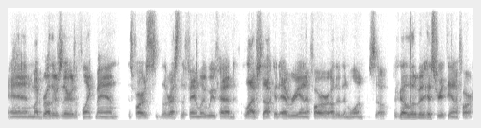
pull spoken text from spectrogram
And my brother's there as a flank man. As far as the rest of the family, we've had livestock at every NFR other than one. So we've got a little bit of history at the NFR.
